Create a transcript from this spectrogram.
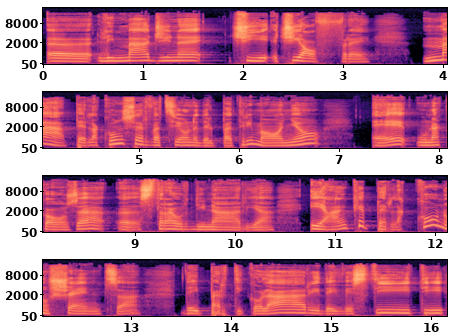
eh, l'immagine ci, ci offre, ma per la conservazione del patrimonio è una cosa eh, straordinaria e anche per la conoscenza dei particolari, dei vestiti.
